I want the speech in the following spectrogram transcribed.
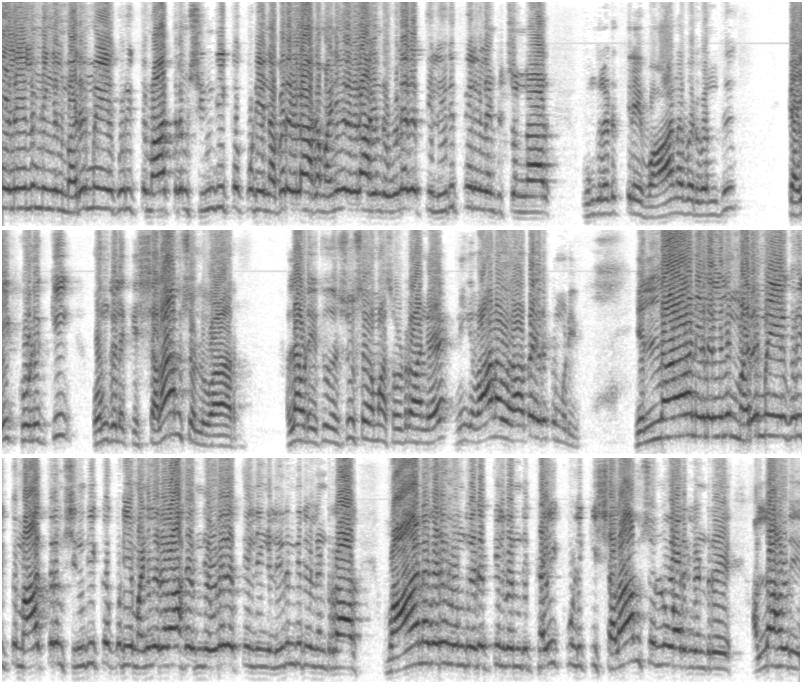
நிலையிலும் நீங்கள் மறுமையை குறித்து மாத்திரம் சிந்திக்கக்கூடிய நபர்களாக மனிதர்களாக இந்த உலகத்தில் இருப்பீர்கள் என்று சொன்னால் உங்களிடத்திலே வானவர் வந்து கை குலுக்கி உங்களுக்கு சலாம் சொல்லுவார். அல்லாவுடைய தூதர் சூசகமா சொல்றாங்க நீங்க வானவராக தான் இருக்க முடியும். எல்லா நிலையிலும் மறுமையை குறித்து மாத்திரம் சிந்திக்கக்கூடிய மனிதர்களாக இந்த உலகத்தில் நீங்கள் இருந்தீர்கள் என்றால் வானவர்கள் உங்களிடத்தில் வந்து கை குலுக்கி சலாம் சொல்லுவார்கள் என்று அல்லாஹுடைய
